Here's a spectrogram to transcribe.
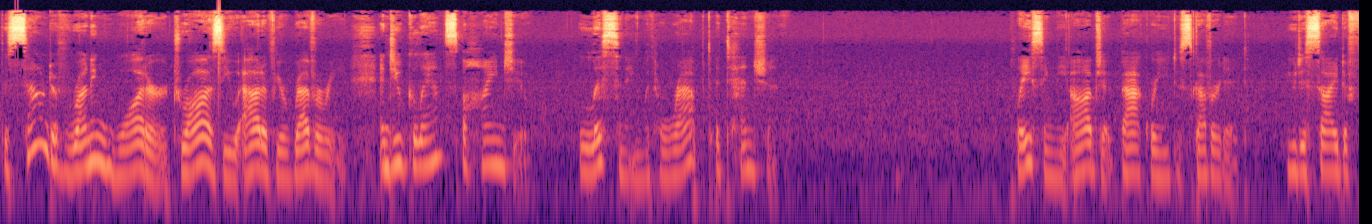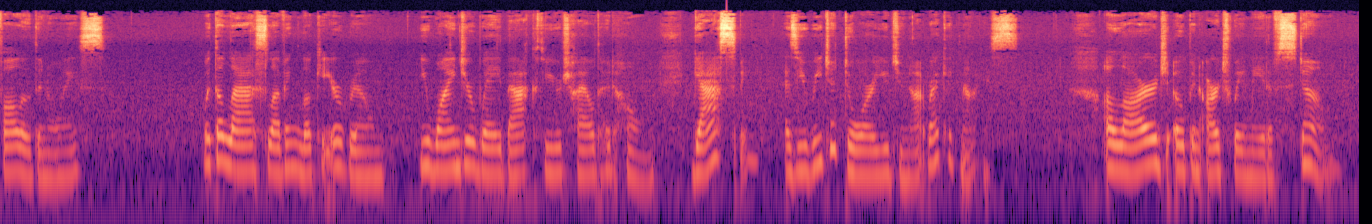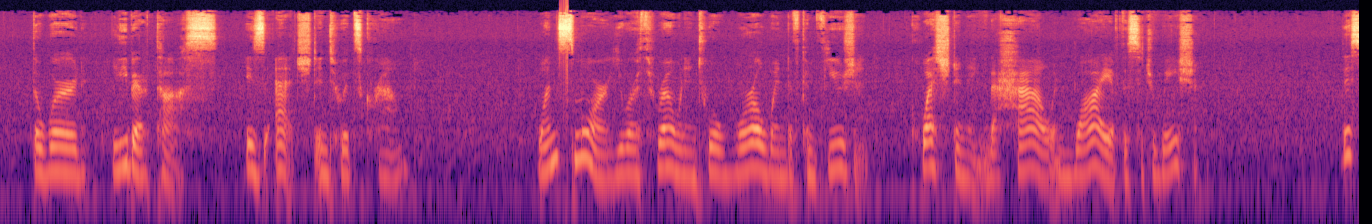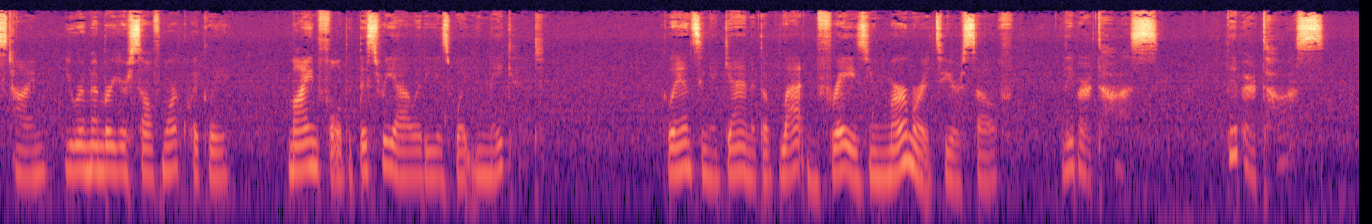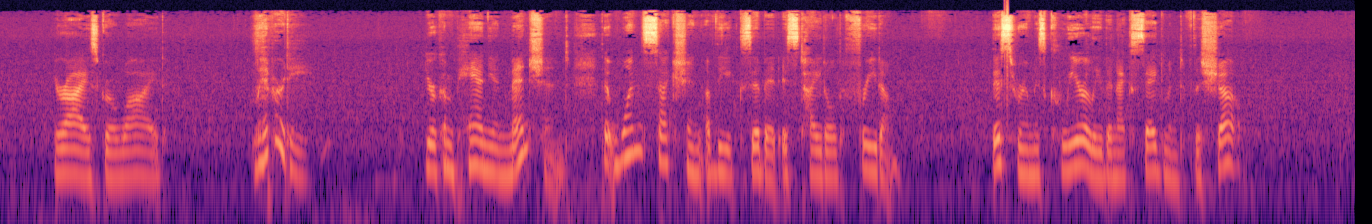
The sound of running water draws you out of your reverie, and you glance behind you, listening with rapt attention. Placing the object back where you discovered it, you decide to follow the noise. With a last loving look at your room, you wind your way back through your childhood home, gasping as you reach a door you do not recognize. A large open archway made of stone, the word Libertas is etched into its crown. Once more, you are thrown into a whirlwind of confusion, questioning the how and why of the situation. This time, you remember yourself more quickly, mindful that this reality is what you make it. Glancing again at the Latin phrase, you murmur it to yourself Libertas, Libertas. Your eyes grow wide. Liberty! Your companion mentioned that one section of the exhibit is titled Freedom. This room is clearly the next segment of the show.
